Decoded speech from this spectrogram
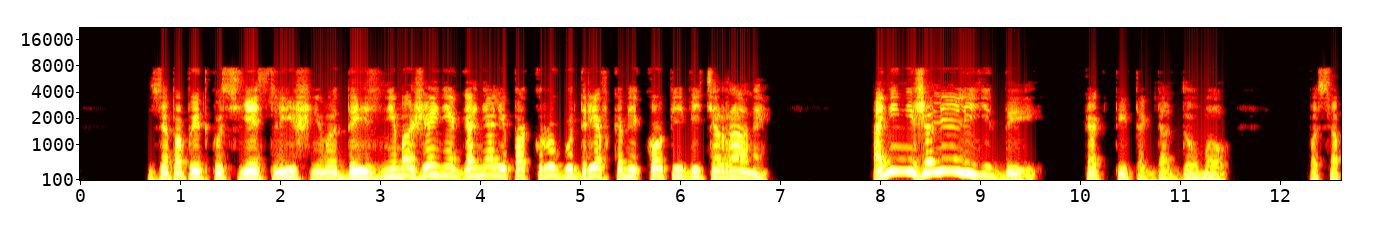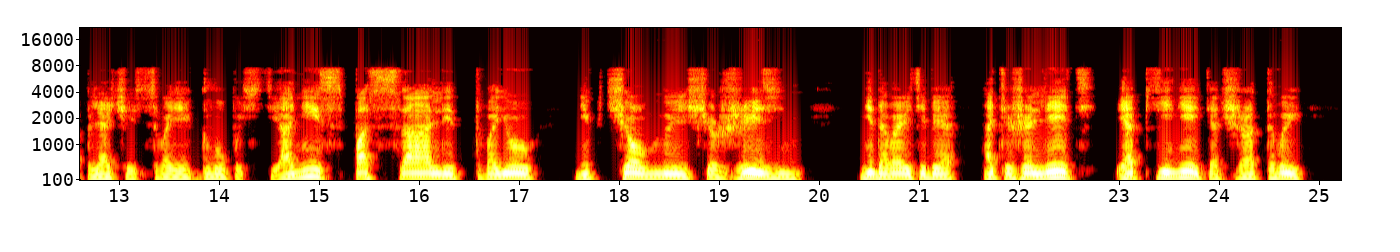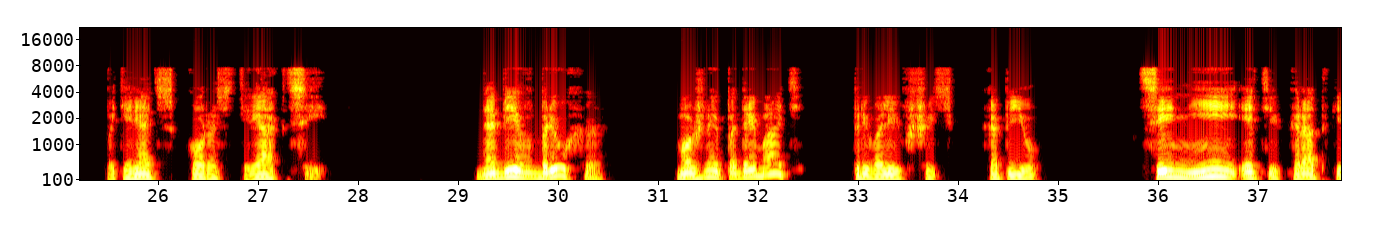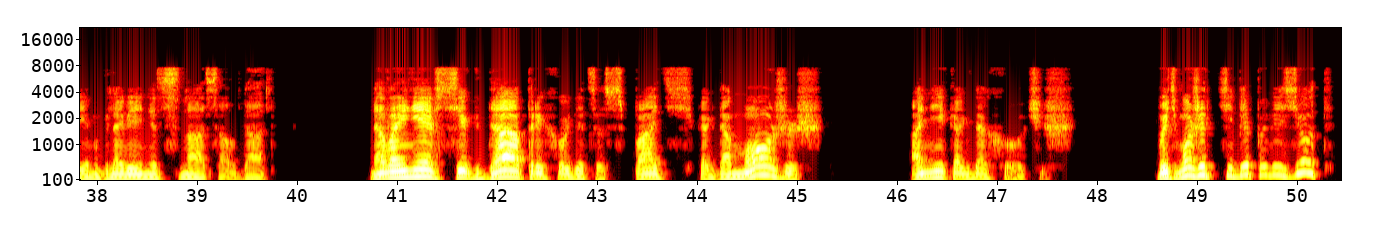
за попытку съесть лишнего до изнеможения гоняли по кругу древками копий ветераны. Они не жалели еды, как ты тогда думал, по соплячей своей глупости. Они спасали твою никчемную еще жизнь, не давая тебе отяжелеть и опьянеть от жратвы потерять скорость реакции. Набив брюхо, можно и подремать, привалившись к копью. Цени эти краткие мгновения сна, солдат. На войне всегда приходится спать, когда можешь, а не когда хочешь. Быть может, тебе повезет,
